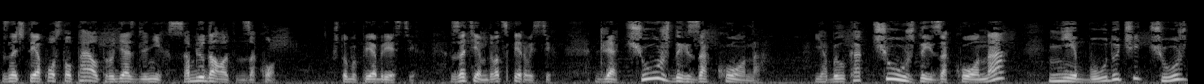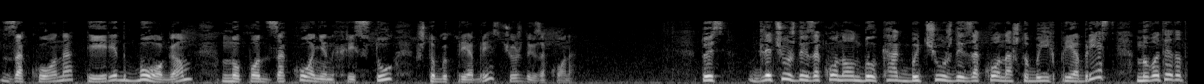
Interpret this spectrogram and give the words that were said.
Значит, и апостол Павел, трудясь для них, соблюдал этот закон, чтобы приобрести их. Затем, 21 стих. Для чуждых закона я был как чуждый закона, не будучи чужд закона перед Богом, но подзаконен Христу, чтобы приобрести чуждых закона. То есть для чуждых закона он был как бы чуждый закона, чтобы их приобрести, но вот этот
